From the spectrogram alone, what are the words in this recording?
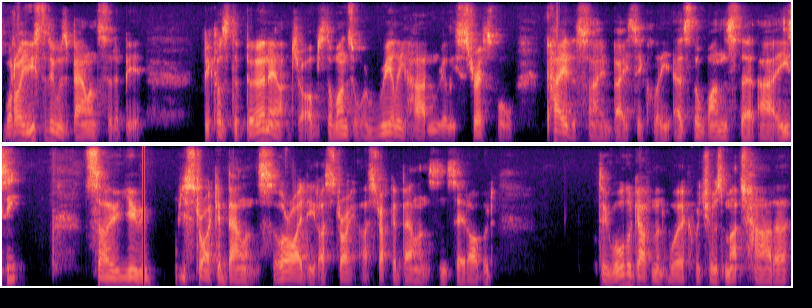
what I used to do was balance it a bit because the burnout jobs, the ones that were really hard and really stressful, pay the same basically as the ones that are easy. So you you strike a balance, or I did. I struck I struck a balance and said I would do all the government work, which was much harder,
